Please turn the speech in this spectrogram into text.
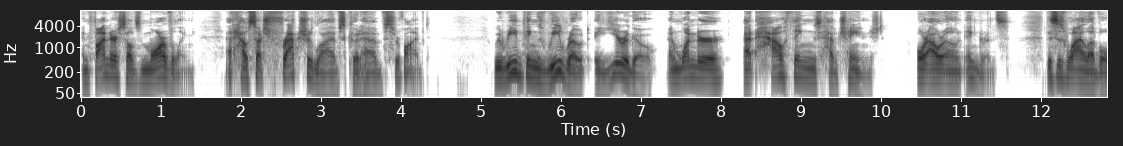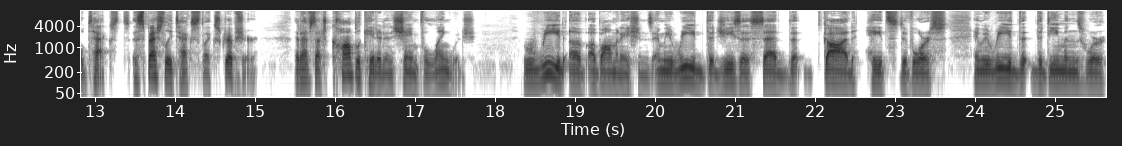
and find ourselves marveling at how such fractured lives could have survived. We read things we wrote a year ago and wonder at how things have changed or our own ignorance. This is why I love old texts, especially texts like scripture that have such complicated and shameful language We read of abominations and we read that Jesus said that God hates divorce and we read that the demons were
